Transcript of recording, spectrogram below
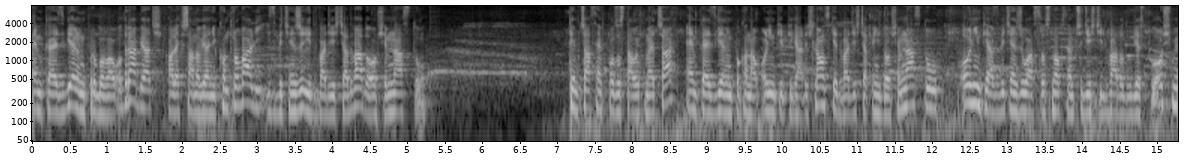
MKS Wieluń próbował odrabiać, ale chrzanowianie kontrowali i zwyciężyli 22 do 18. Tymczasem w pozostałych meczach MKS Wieluń pokonał Olimpię Piegary Śląskie 25 do 18, Olimpia zwyciężyła z Sosnowcem 32 do 28,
